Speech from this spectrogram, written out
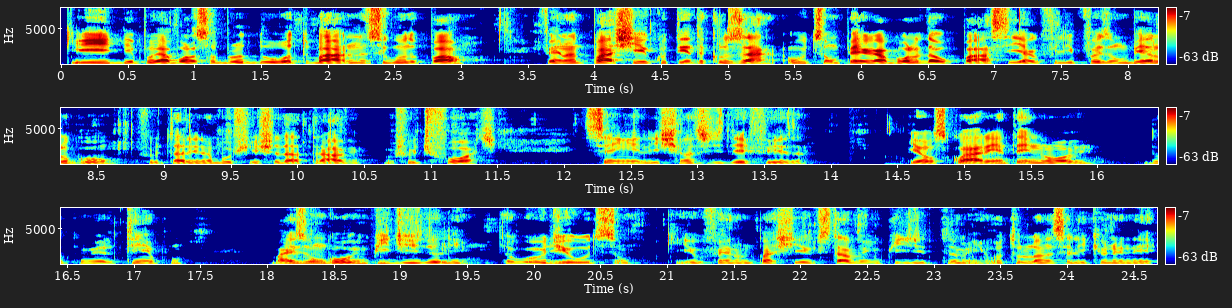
que depois a bola sobrou do outro no segundo pau Fernando Pacheco tenta cruzar, Hudson pega a bola, dá o passe, Iago Felipe faz um belo gol, chuta ali na bochecha da trave, um chute forte, sem ele chance de defesa. E aos 49 do primeiro tempo, mais um gol impedido ali, o gol de Hudson, que o Fernando Pacheco estava impedido também. Outro lance ali que o Nenê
